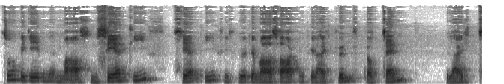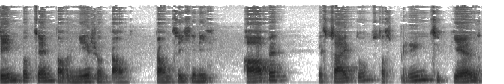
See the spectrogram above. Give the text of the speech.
zugegebenermaßen sehr tief, sehr tief, ich würde mal sagen vielleicht 5%, vielleicht 10%, aber mehr schon ganz, ganz sicher nicht. Aber es zeigt uns, dass prinzipiell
